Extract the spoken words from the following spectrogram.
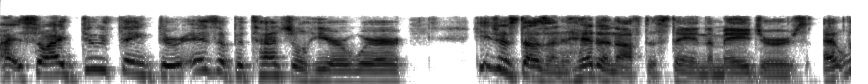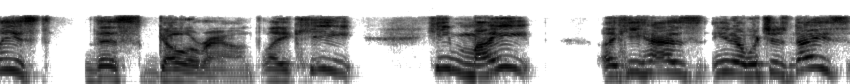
I, so I do think there is a potential here where he just doesn't hit enough to stay in the majors, at least this go around. Like he, he might, like he has, you know, which is nice.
